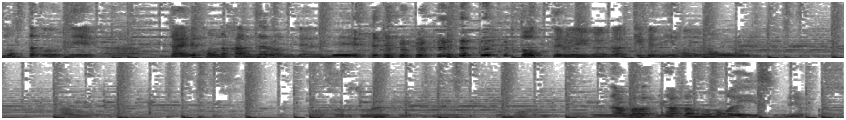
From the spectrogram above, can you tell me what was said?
持ったことねえから、大体こんな感じだろ、みたいなんで、撮ってる映画が結構日本が多い。なるほど。アサルトライフルはね、どうもあるよね。生、長物がいいですよね、やっぱ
